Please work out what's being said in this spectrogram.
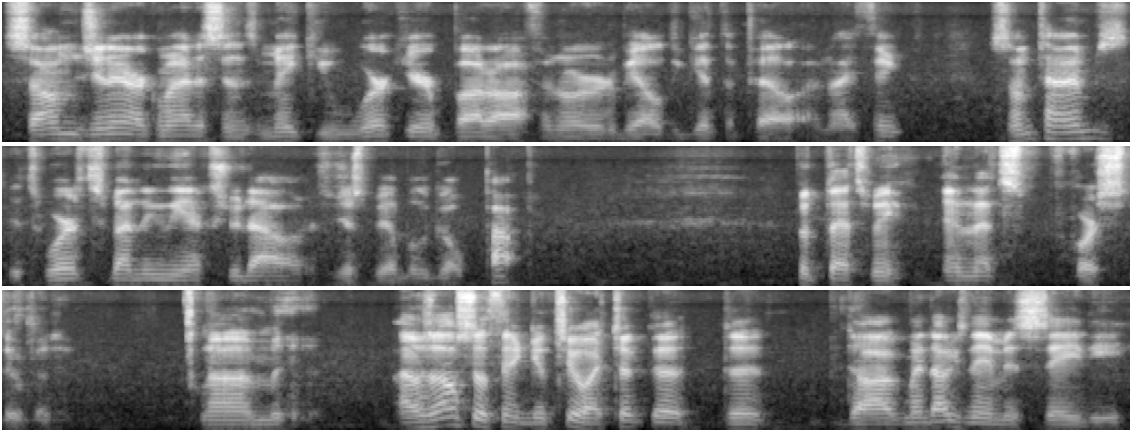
some generic medicines make you work your butt off in order to be able to get the pill. And I think sometimes it's worth spending the extra dollars just to be able to go pop. But that's me, and that's of course stupid. Um, I was also thinking too. I took the the dog. My dog's name is Sadie,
